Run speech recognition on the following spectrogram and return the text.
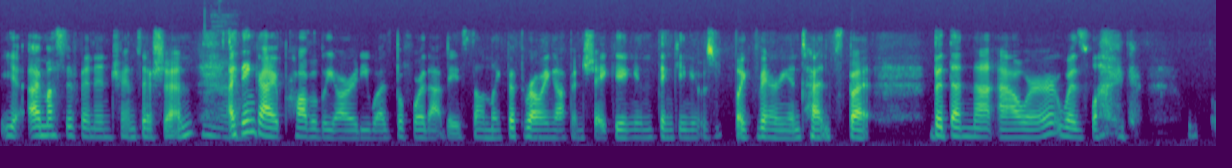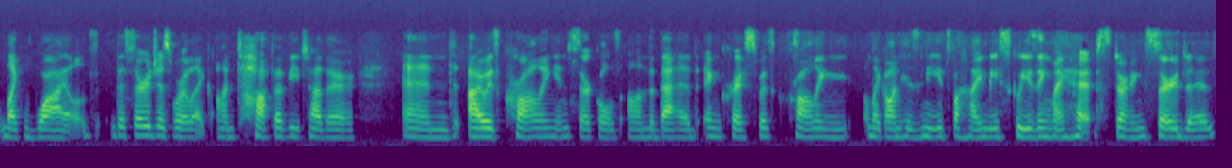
yeah, I must have been in transition. Yeah. I think I probably already was before that, based on like the throwing up and shaking and thinking it was like very intense, but but then that hour was like like wild the surges were like on top of each other and i was crawling in circles on the bed and chris was crawling like on his knees behind me squeezing my hips during surges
